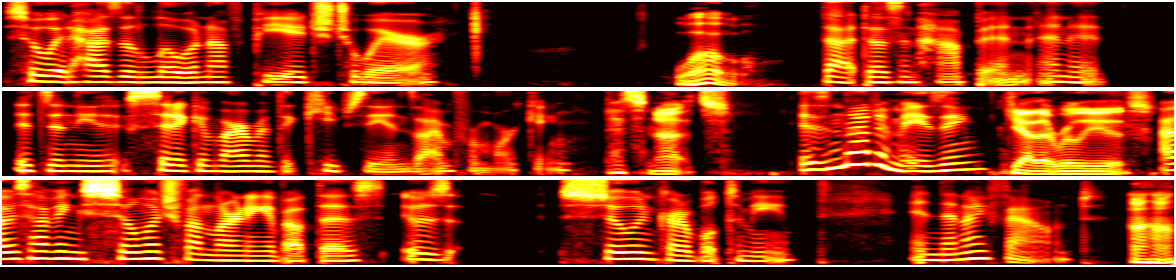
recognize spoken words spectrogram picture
So it has a low enough pH to where Whoa. that doesn't happen and it it's in the acidic environment that keeps the enzyme from working. That's nuts. Isn't that amazing? Yeah, that really is. I was having so much fun learning about this. It was so incredible to me. And then I found Uh huh.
